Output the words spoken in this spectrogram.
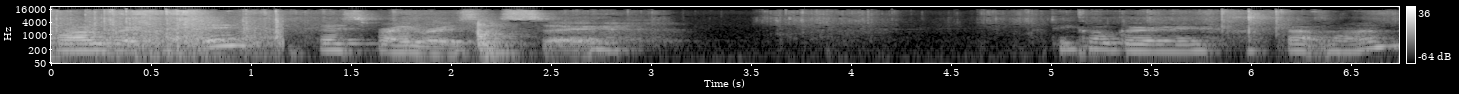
bridal bouquet. They're spray roses, so I think I'll go with that one.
